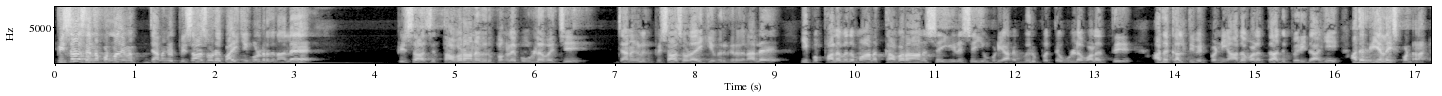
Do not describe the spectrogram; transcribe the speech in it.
பிசாசு என்ன பண்ணா இவன் ஜனங்கள் பிசாசோட ஐக்கியம் கொள்றதுனால பிசாசு தவறான விருப்பங்களை இப்ப உள்ள வச்சு ஜனங்களுக்கு பிசாசோட ஐக்கியம் இருக்கிறதுனால இப்ப பலவிதமான தவறான செய்களை செய்யும்படியான விருப்பத்தை உள்ள வளர்த்து அதை கல்டிவேட் பண்ணி அதை வளர்த்து அது பெரிதாகி அதை ரியலைஸ் பண்றாங்க.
